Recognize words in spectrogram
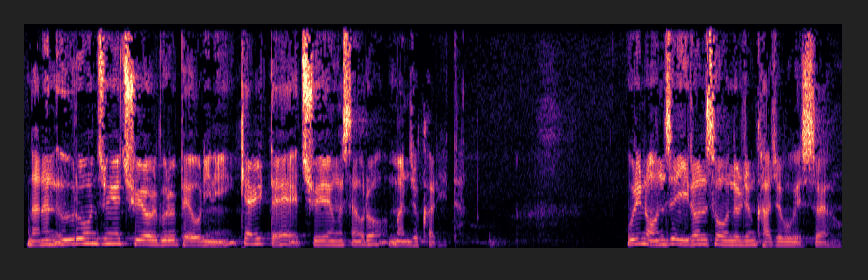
나는 의로운 중에 주의 얼굴을 배우리니 깰 때 주의 형상으로 만족하리이다. 우리는 언제 이런 소원을 좀 가져보겠어요?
